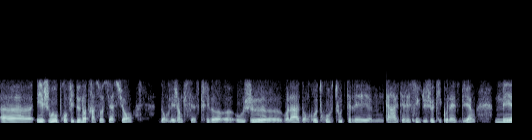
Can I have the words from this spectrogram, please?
euh, et jouer au profit de notre association. Donc les gens qui s'inscrivent euh, au jeu, euh, voilà, donc retrouvent toutes les euh, caractéristiques du jeu qu'ils connaissent bien, mais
